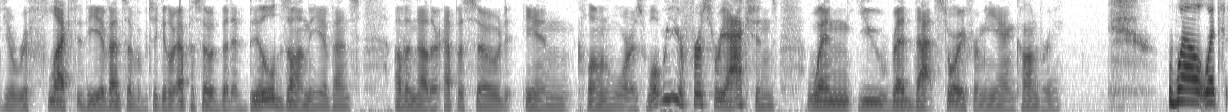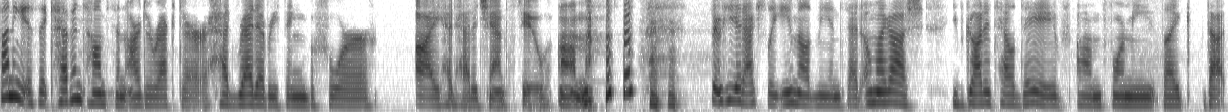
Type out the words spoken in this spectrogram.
you reflect the events of a particular episode, but it builds on the events of another episode in Clone Wars. What were your first reactions when you read that story from Ian Convery? Well, what's funny is that Kevin Thompson, our director, had read everything before I had had a chance to. Um, so he had actually emailed me and said, "Oh my gosh, you've got to tell Dave um, for me like that.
